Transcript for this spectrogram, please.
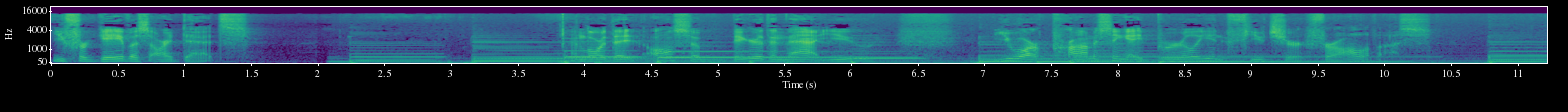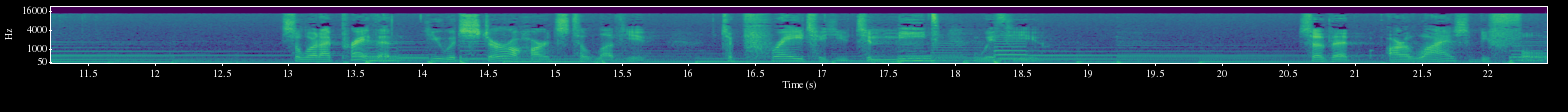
You forgave us our debts. And Lord, that also bigger than that, you, you are promising a brilliant future for all of us. So, Lord, I pray that you would stir our hearts to love you, to pray to you, to meet with you, so that our lives would be full.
